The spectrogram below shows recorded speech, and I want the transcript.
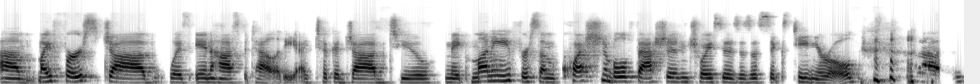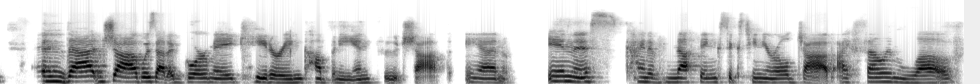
Um, my first job was in hospitality. I took a job to make money for some questionable fashion choices as a 16 year old. um, and that job was at a gourmet catering company and food shop. And in this kind of nothing 16 year old job, I fell in love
